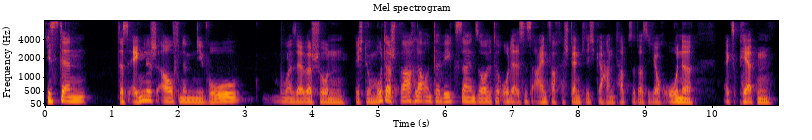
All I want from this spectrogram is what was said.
Ist denn das Englisch auf einem Niveau, wo man selber schon Richtung Muttersprachler unterwegs sein sollte? Oder ist es einfach verständlich gehandhabt, sodass ich auch ohne Experten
